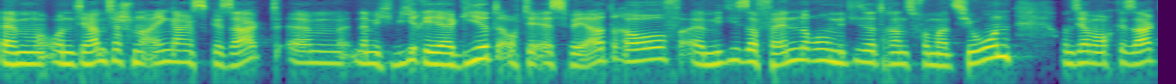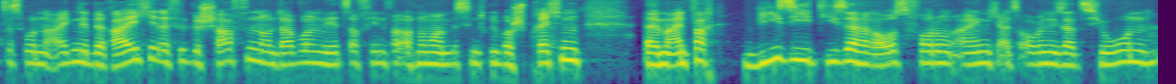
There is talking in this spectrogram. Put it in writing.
Ähm, und Sie haben es ja schon eingangs gesagt, ähm, nämlich wie reagiert auch der SWR drauf äh, mit dieser Veränderung, mit dieser Transformation. Und Sie haben auch gesagt, es wurden eigene Bereiche dafür geschaffen und da wollen wir jetzt auf jeden Fall auch nochmal ein bisschen drüber sprechen. Ähm, einfach, wie Sie diese Herausforderung eigentlich als Organisation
